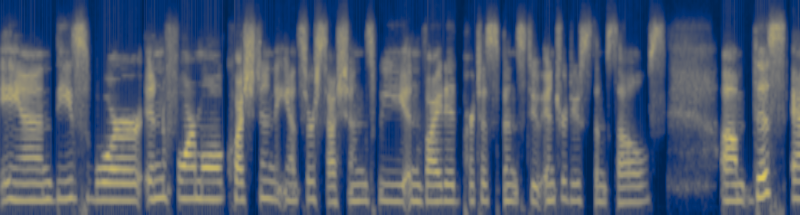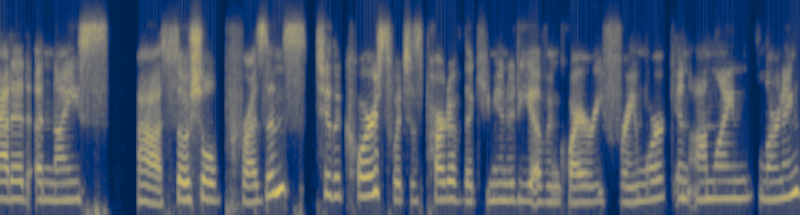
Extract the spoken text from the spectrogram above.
and these were informal question and answer sessions. We invited participants to introduce themselves. Um, this added a nice uh, social presence to the course, which is part of the community of inquiry framework in online learning.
